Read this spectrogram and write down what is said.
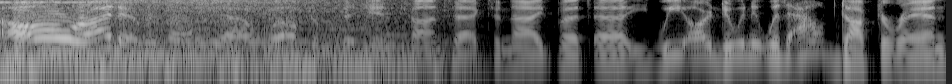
All right, everybody. Uh, welcome to In Contact tonight. But uh, we are doing it without Dr. Rand.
